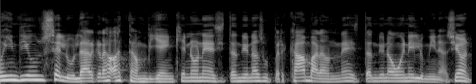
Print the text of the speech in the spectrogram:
Hoy en día un celular graba tan bien que no necesitan de una super cámara, no necesitan de una buena iluminación.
